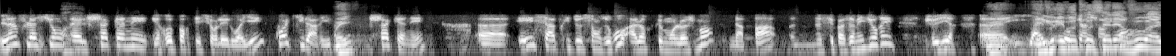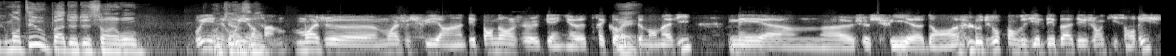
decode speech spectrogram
l'inflation, elle, chaque année est reportée sur les loyers, quoi qu'il arrive, Oui. chaque année. Euh, et ça a pris 200 euros alors que mon logement n'a pas, ne s'est pas amélioré. Je veux dire, euh, Oui. il y a Et, eu et aucun votre salaire, vous, a augmenté ou pas de 200 euros? Oui, en 15 oui. ans. Enfin, moi, je, moi, je suis indépendant. Je gagne euh, très correctement ma vie, mais euh, euh, je suis euh, dans l'autre jour quand vous y avez le débat des gens qui sont riches.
